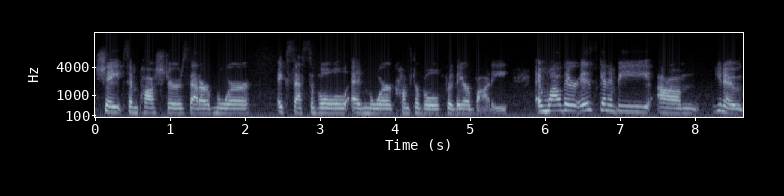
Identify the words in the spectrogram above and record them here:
shapes and postures that are more accessible and more comfortable for their body. And while there is going to be, um, you know,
